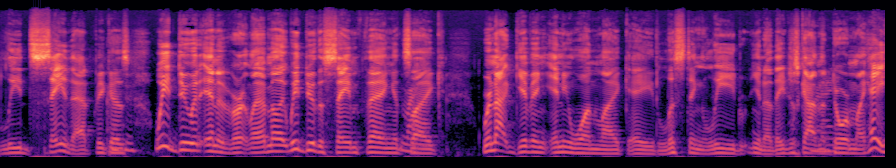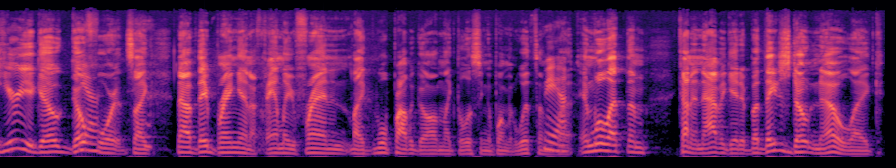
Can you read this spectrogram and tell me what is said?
leads say that because Mm-hmm. we do it inadvertently. I mean, like we do the same thing. It's Right. like we're not giving anyone like a listing lead. You know, they just got in the door. I'm like, hey, here you go, go Yeah. for it. It's like now if they bring in a family friend, like we'll probably go on like the listing appointment with them, Yeah. but, and we'll let them kind of navigate it. But they just don't know like.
